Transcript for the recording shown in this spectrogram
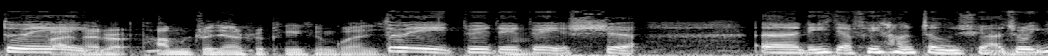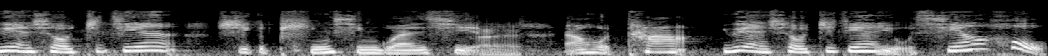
对。摆在这儿，他们之间是平行关系。对对对对，是。呃，理解非常正确，就是院校之间是一个平行关系，然后它院校之间有先后，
